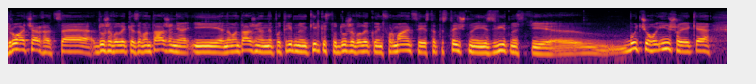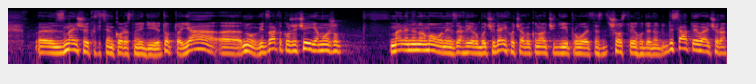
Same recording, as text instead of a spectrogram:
Друга черга це дуже велике завантаження і навантаження непотрібною кількістю дуже великої інформації, статистичної звітності, е, будь-чого іншого, яке. Е, Зменшує коефіцієнт корисної дії. Тобто, я, е, ну, відверто кажучи, я можу в мене не нормований взагалі робочий день, хоча виконавчі дії проводяться з 6 години до 10 вечора.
